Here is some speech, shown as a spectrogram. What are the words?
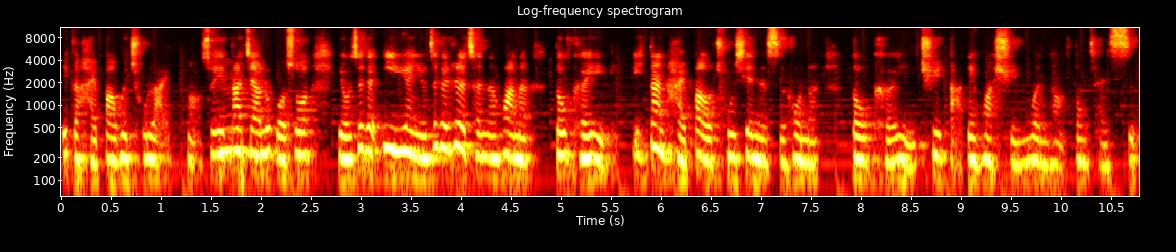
一个海报会出来啊，所以大家如果说有这个意愿、有这个热忱的话呢，都可以一旦海报出现的时候呢，都可以去打电话询问哈东禅寺。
